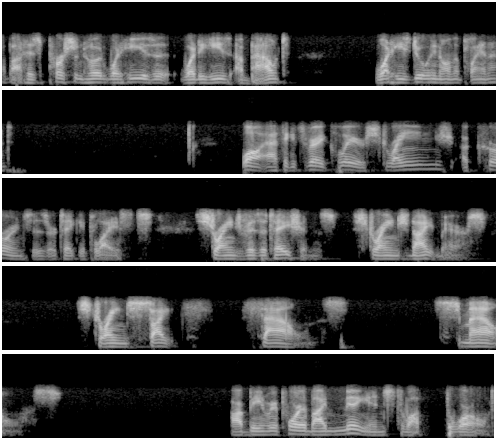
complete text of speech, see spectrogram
about his personhood, what he is, what he's about, what he's doing on the planet. Well, I think it's very clear. Strange occurrences are taking place, strange visitations, strange nightmares, strange sights, sounds, smells are being reported by millions throughout the world.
